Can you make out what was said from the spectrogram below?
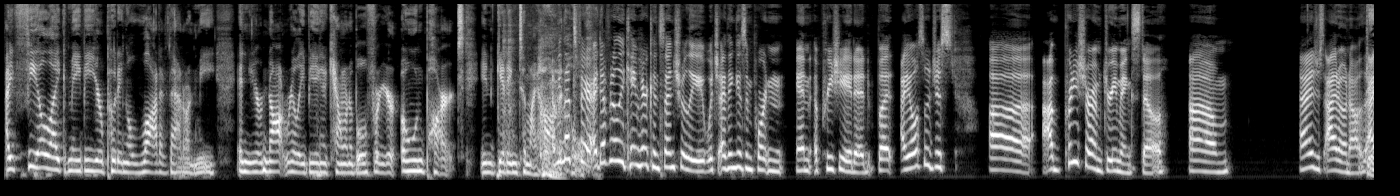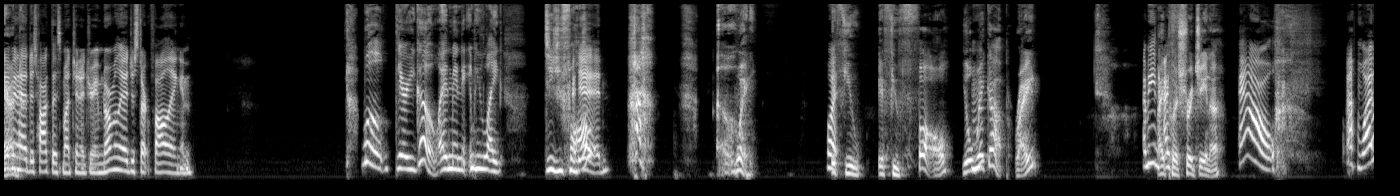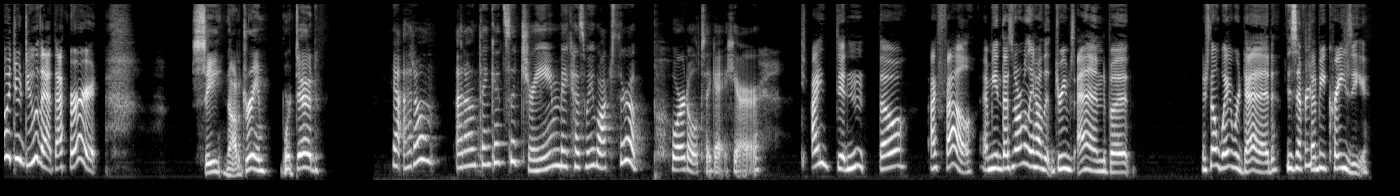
I feel like maybe you're putting a lot of that on me and you're not really being accountable for your own part in getting to my heart. I mean, that's fair. I definitely came here consensually, which I think is important and appreciated, but I also just uh I'm pretty sure I'm dreaming still. Um I just I don't know. I haven't had to talk this much in a dream. Normally I just start falling and Well, there you go. I mean, I mean, like, did you fall? I did. Oh, Wait, What? if you if you fall, you'll Mhm. wake up, right? I mean, I I push Regina. Ow! Why would you do that? That hurt. See, not a dream. We're dead. Yeah, I don't I don't think it's a dream because we walked through a portal to get here. I didn't though. I fell. I mean, that's normally how the dreams end, but there's no way we're dead. Is every That'd be crazy.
